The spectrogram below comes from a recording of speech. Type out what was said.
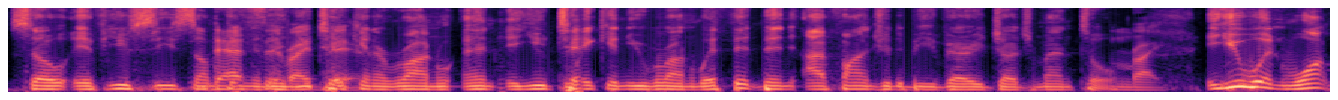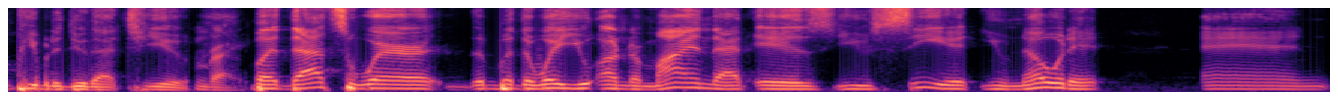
so if you see something That's and then right you take there. and a run and you take and you run with it then i find you to be very judgmental Right. you wouldn't want people to do that to you Right. but that's where the, but the way you undermine that is you see it you note it and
